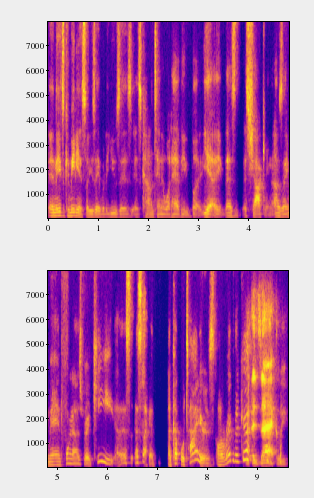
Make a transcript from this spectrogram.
and he's a comedian, so he's able to use his, content and what have you. But yeah, that's it's shocking. I was like, man, four dollars for a key. That's that's like a, a couple tires on a regular car. Exactly.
